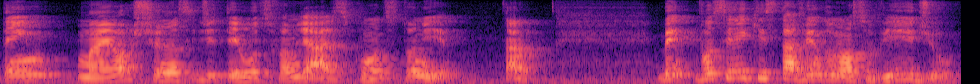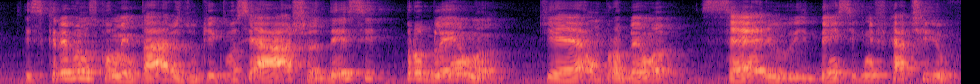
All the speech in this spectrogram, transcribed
têm maior chance de ter outros familiares com distonia, tá? Bem, você que está vendo o nosso vídeo, escreva nos comentários o que, que você acha desse problema, que é um problema sério e bem significativo.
